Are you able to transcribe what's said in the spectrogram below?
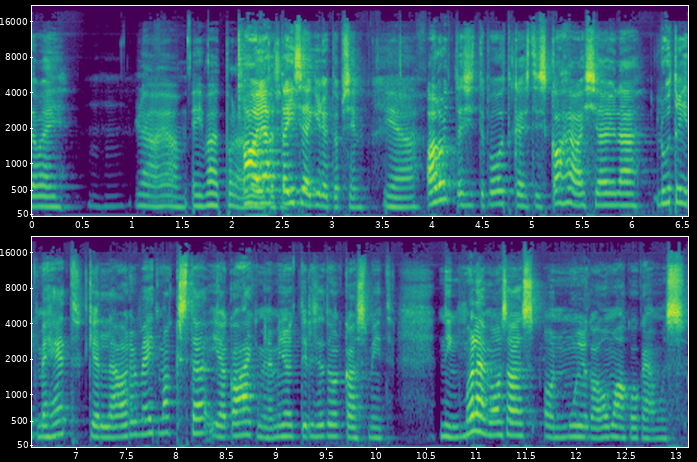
davai mhm. ja, ja ei vahet pole. aa jah, ta ise kirjutab siin yeah.. arutasite podcast'is kahe asja üle, ludrid mehed, kelle arveid maksta ja kahekümneminutilised orgasmid ning mõlema osas on mul ka oma kogemus.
